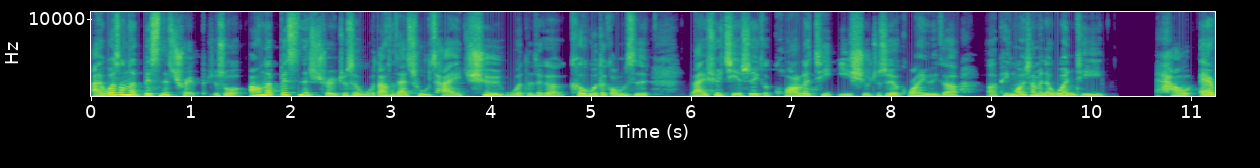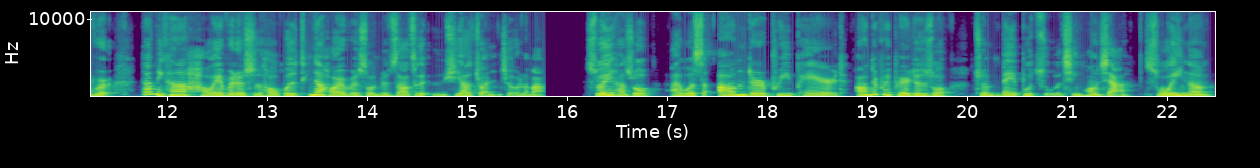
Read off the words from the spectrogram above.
I was on a business trip，就说 on a business trip 就是我当时在出差，去我的这个客户的公司来去解释一个 quality issue，就是有关于一个呃品管上面的问题。However，当你看到 however 的时候，或者听到 however 的时候，你就知道这个语气要转折了嘛。 所以他说 I was under prepared. Under prepared 就是说准备不足的情况下，所以呢。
